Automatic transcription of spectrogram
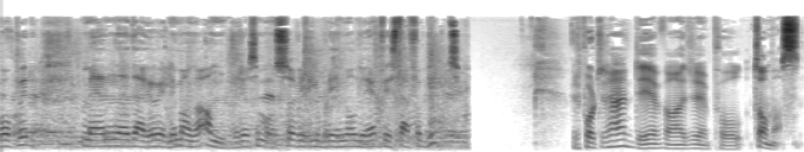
håper. Men det er jo veldig mange andre som også vil bli involvert hvis det er forbudt. Reporter her, det var Pål Thomassen.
